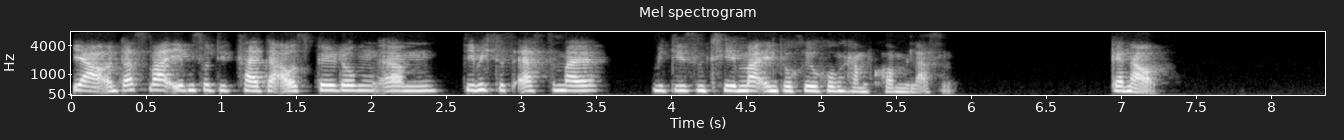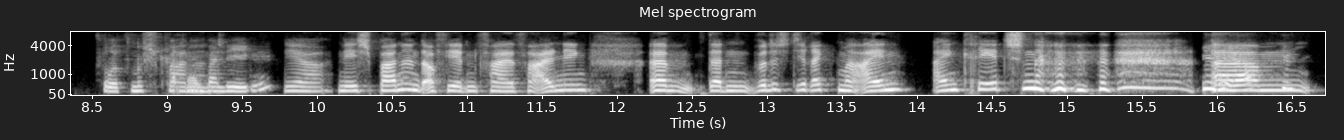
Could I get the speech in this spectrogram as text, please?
Ja, und das war eben so die Zeit der Ausbildung, ähm, die mich das erste Mal mit diesem Thema in Berührung haben kommen lassen. Genau. So, jetzt muss ich Spannend. überlegen. Ja, nee, spannend auf jeden Fall. Vor allen Dingen, ähm, dann würde ich direkt mal ein, einkrätschen. Ja. Ähm,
